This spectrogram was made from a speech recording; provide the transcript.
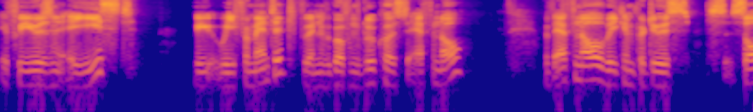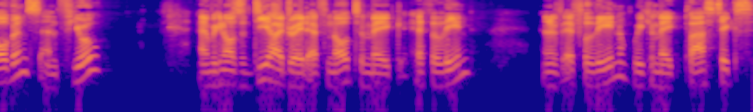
If we use a yeast, we, we ferment it and we go from glucose to ethanol. With ethanol, we can produce solvents and fuel. And we can also dehydrate ethanol to make ethylene. And with ethylene, we can make plastics,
